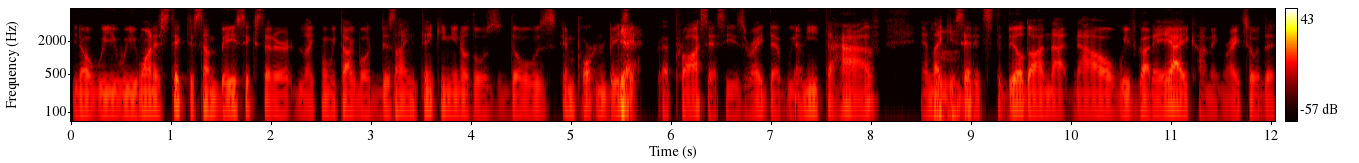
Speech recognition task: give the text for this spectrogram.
you know we we want to stick to some basics that are like when we talk about design thinking you know those those important basic yeah. Uh, processes right that we yeah. need to have and like mm. you mm-hmm. said it's to build on that now we've got ai coming right so the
